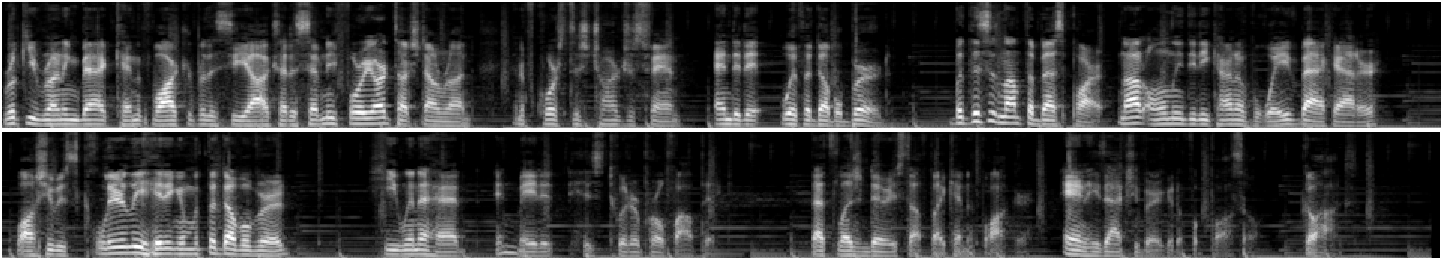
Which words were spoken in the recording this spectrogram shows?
Rookie running back Kenneth Walker for the Seahawks had a 74 yard touchdown run, and of course, this Chargers fan ended it with a double bird. But this is not the best part. Not only did he kind of wave back at her while she was clearly hitting him with the double bird, he went ahead and made it his Twitter profile pic. That's legendary stuff by Kenneth Walker. And he's actually very good at football, so go Hawks.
